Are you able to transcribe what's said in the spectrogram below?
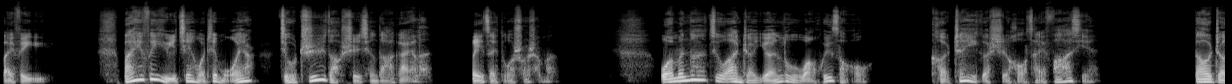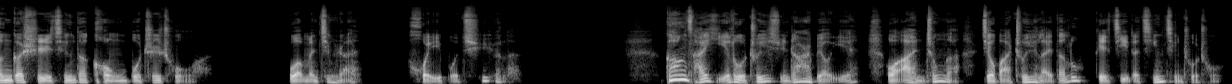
白飞宇。白飞宇见我这模样，就知道事情大概了，没再多说什么。我们呢，就按着原路往回走，可这个时候才发现。到整个事情的恐怖之处啊，我们竟然回不去了。刚才一路追寻着二表爷，我暗中啊就把追来的路给记得清清楚楚。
